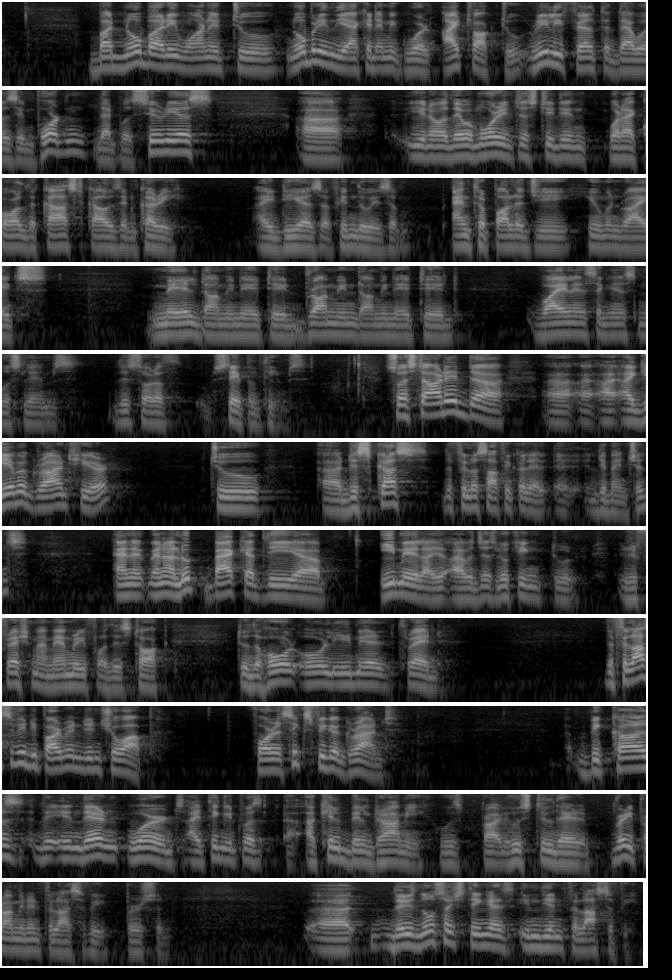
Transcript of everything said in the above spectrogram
But nobody wanted to, nobody in the academic world I talked to really felt that that was important, that was serious. Uh, you know, they were more interested in what I call the caste, cows, and curry ideas of Hinduism anthropology, human rights, male dominated, Brahmin dominated, violence against Muslims, this sort of staple themes. So I started, uh, uh, I, I, gave a grant here to uh, discuss the philosophical uh, dimensions. And when I look back at the uh, email, I, I was just looking to refresh my memory for this talk, to the whole old email thread. The philosophy department didn't show up for a six figure grant because in their words, I think it was Akhil Bilgrami, who's, probably, who's still there, very prominent philosophy person. Uh, there is no such thing as Indian philosophy.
